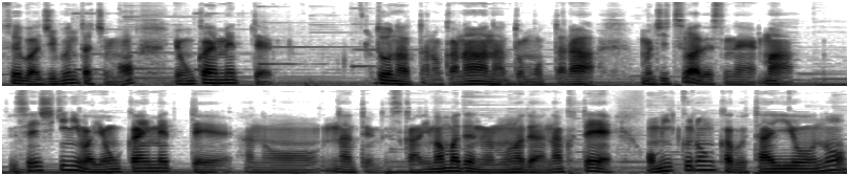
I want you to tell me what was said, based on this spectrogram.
そういえば自分たちも4回目ってどうなったのかな？なんて思ったらもう実はですねまあ正式には4回目ってあの何、て言うんですか？今までのものではなくてオミクロン株対応の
